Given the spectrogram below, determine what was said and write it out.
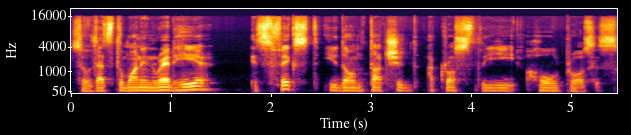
So that's the one in red here. It's fixed, you don't touch it across the whole process.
